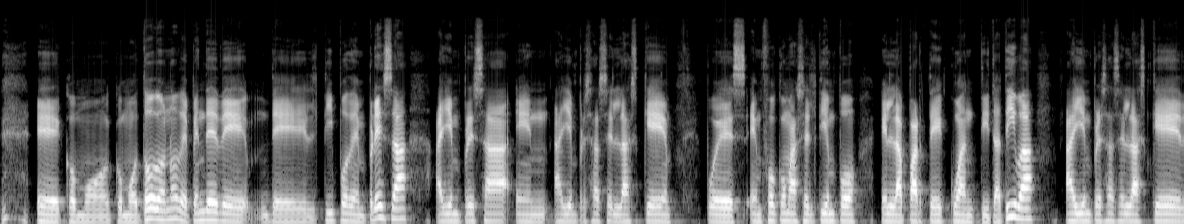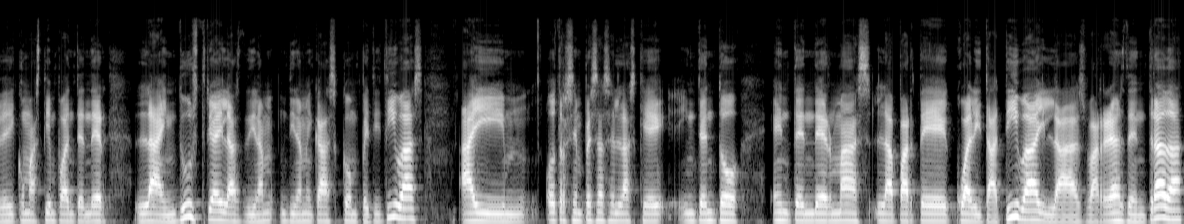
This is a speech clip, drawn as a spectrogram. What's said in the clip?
eh, como, como, todo, ¿no? Depende del tipo de empresa. Hay, empresa en, hay empresas en las que pues enfoco más el tiempo en la parte cuantitativa. Hay empresas en las que dedico más tiempo a entender la industria y las dinámicas competitivas. Hay mm, otras empresas en las que intento entender más la parte cualitativa y las barreras de entrada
